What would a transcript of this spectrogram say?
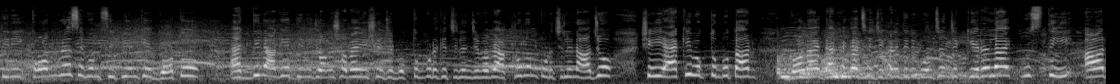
তিনি কংগ্রেস এবং সিপিএমকে গত একদিন আগে তিনি জনসভায় এসে যে বক্তব্য রেখেছিলেন, যেভাবে আক্রমণ করেছিলেন, আজও সেই একই বক্তব্য তার গলায় দেখা গেছে, যেখানে তিনি বলছেন যে, কেরালায় কুস্তি আর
